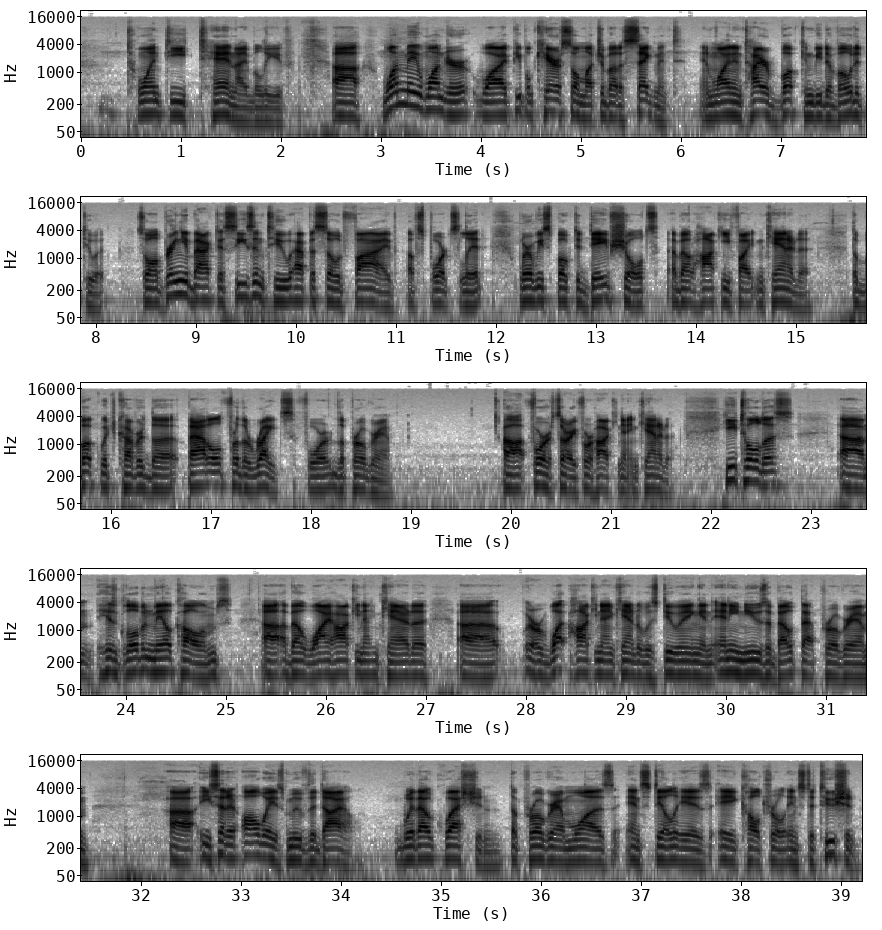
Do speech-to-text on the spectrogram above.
2010, I believe. Uh, one may wonder why people care so much about a segment and why an entire book can be devoted to it. So I'll bring you back to season two, episode five of Sports Lit, where we spoke to Dave Shoalts about Hockey Fight in Canada, the book which covered the battle for the rights for the program. Uh, for sorry, for Hockey Night in Canada. He told us um, his Globe and Mail columns uh, about why Hockey Night in Canada uh, or what Hockey Night in Canada was doing and any news about that program. Uh, he said it always moved the dial. Without question, the program was and still is a cultural institution.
